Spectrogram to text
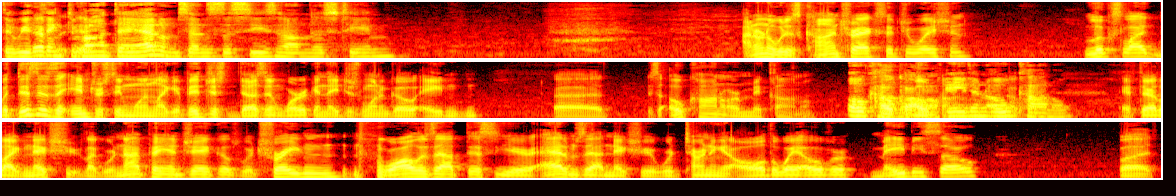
Do we think Definitely, Davante Adams ends the season on this team? I don't know what his contract situation looks like, but this is an interesting one. Like if it just doesn't work and they just want to go Aidan, uh, is it O'Connell or McConnell? O'Connell, O'Connell. Aidan Okay. O'Connell. If they're like next year, like we're not paying Jacobs, we're trading Waller's out this year, Adams out next year, we're turning it all the way over. Maybe so, but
